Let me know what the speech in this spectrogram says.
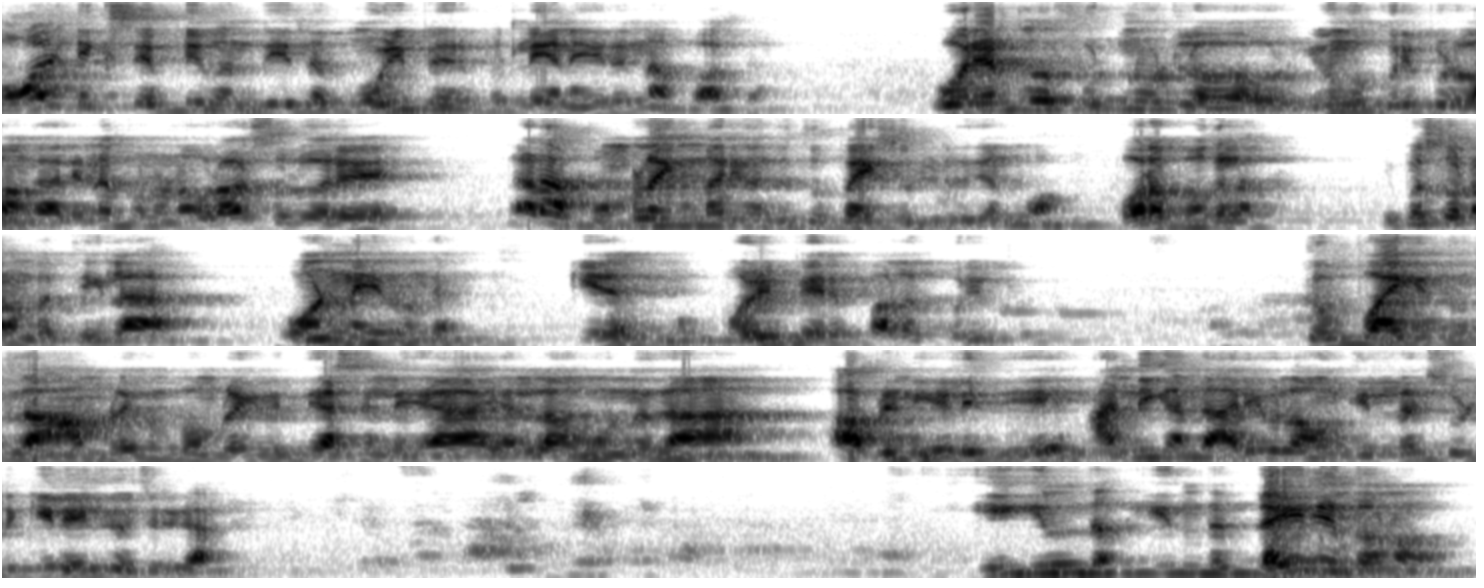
பாலிடிக்ஸ் எப்படி வந்து இந்த மொழிபெயர்ப்பத்தில் இணையுதுன்னு நான் பார்த்தேன் ஒரு இடத்துல ஒரு ஃபுட் நோட்ல இவங்க குறிப்பிடுவாங்க. அதில் என்ன பண்ணணும்னா ஒரு ஆள் சொல்லுவாரு என்னடா பொம்பளைங்க மாதிரி வந்து துப்பாக்கி சுட்டுட்டு இருக்குன்னு போற போகல. இப்ப சொல்றேன் பார்த்தீங்களா ஒன்னே இவங்க கீழே மொழிபெயர்ப்பாளர் குறிப்பு. துப்பாக்கி தூத்துல ஆம்பளைக்கும் பொம்பளைக்கும் வித்தியாசம் இல்லையா? எல்லாம் ஒண்ணுதான். அப்படின்னு எழுதி அன்னைக்கு அந்த அறிவுல அவங்க இல்லைன்னு சொல்லிட்டு கீழே எழுதி வச்சிருக்காங்க. இந்த இந்த தைரியம் வேணும்.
